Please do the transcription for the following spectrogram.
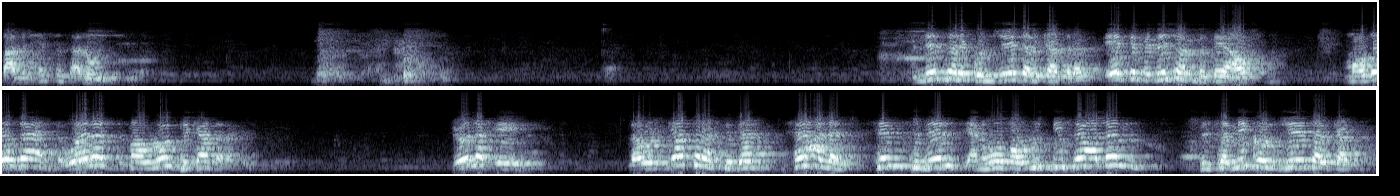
بعد الحصة اسألوني. بالنسبة لل congenital cataract إيه ال definition بتاعه؟ موضوع سهل ولد مولود ب cataract يقول لك إيه؟ لو ال cataract ده فعلا since birth يعني هو مولود بيه فعلا بنسميه congenital cataract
